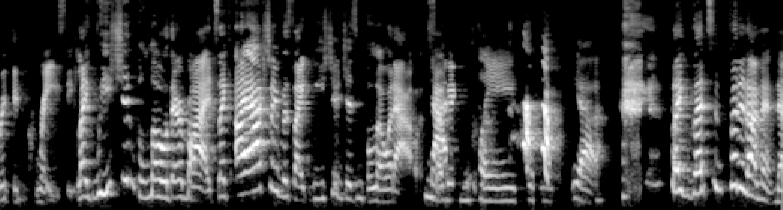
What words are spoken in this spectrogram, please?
freaking crazy. Like we should blow their minds. Like I actually was like, we should just blow it out. Napkin so plates. yeah. Like let's put it on that. No,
